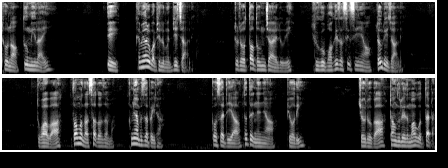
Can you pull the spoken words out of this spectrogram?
ထို့နောက်သူမိလိုက်အေးခင်ဗျားတို့ဘာဖြစ်လို့မပြစ်ကြလဲတော်တော်တောက်တုံးကြရလူတွေလူကိုဘာကိစ္စစစ်စစ်ရအောင်လုပ်နေကြလဲတွားပါတော့မသာဆက်သွားစမ်းပါခင်ဗျားပါစက်ပိတ်ထားကော့ဆက်တရားတက်တက်ညံ့ညံ့ပြောသည်ကျုပ်တို့ကတောင်သူလေသမားကိုတတ်တာဒါ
